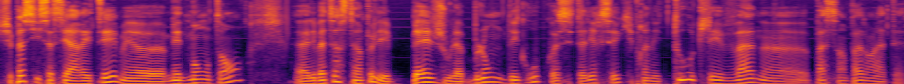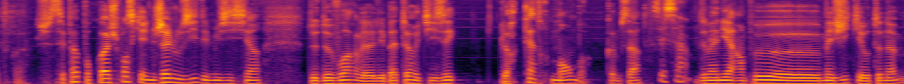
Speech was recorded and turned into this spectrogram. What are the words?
Je sais pas si ça s'est arrêté, mais, euh, mais de mon temps, euh, les batteurs, c'était un peu les Belges ou la blonde des groupes, quoi. C'est-à-dire que c'est eux qui prenaient toutes les vannes euh, pas sympas dans la tête, quoi. Je sais pas pourquoi. Je pense qu'il y a une jalousie des musiciens de devoir le- les batteurs utiliser leurs quatre membres comme ça, C'est ça. de manière un peu magique et autonome,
